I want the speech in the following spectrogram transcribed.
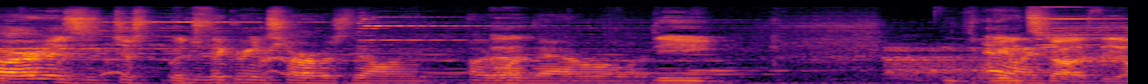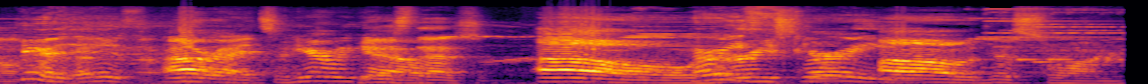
or is it just Which- the green star was the only other Uh, one that had a roller? the, the Anyway. green star is the only Here one it that- is. All right, so here we go. Here's that. Oh, Hurry, hurry, scurry. scurry. Oh, this one.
